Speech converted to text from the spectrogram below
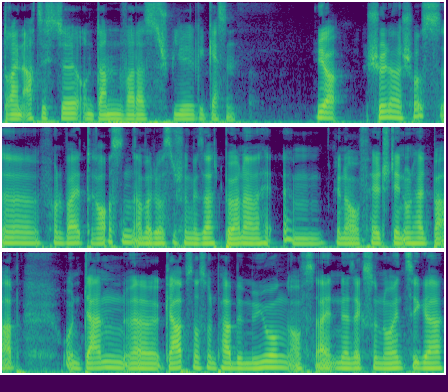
83. und dann war das Spiel gegessen. Ja, schöner Schuss äh, von weit draußen, aber du hast es schon gesagt, Burner ähm, genau fällt stehen unhaltbar ab. Und dann äh, gab es noch so ein paar Bemühungen auf Seiten der 96er,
